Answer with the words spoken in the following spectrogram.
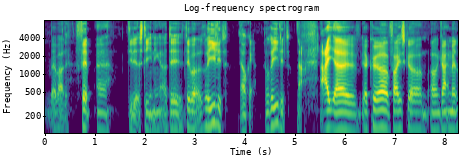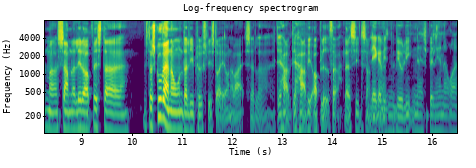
hvad var det, fem af de der stigninger, og det, det var rigeligt. Okay. Rigeligt. Nej, Nej jeg, jeg kører faktisk og, og en gang imellem og samler lidt op, hvis der, hvis der skulle være nogen, der lige pludselig står i undervejs, eller det har, det har vi oplevet før, lad os sige det sådan. Lægger vi sådan en violinspil henover?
